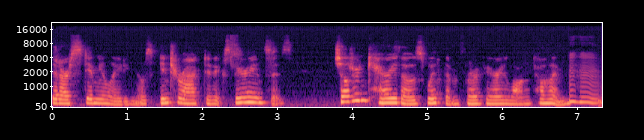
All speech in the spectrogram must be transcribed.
that are stimulating those interactive experiences children carry those with them for a very long time Mm-hmm.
